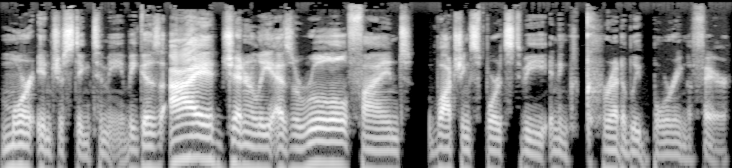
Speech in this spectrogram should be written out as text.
more interesting to me because I generally, as a rule, find watching sports to be an incredibly boring affair.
